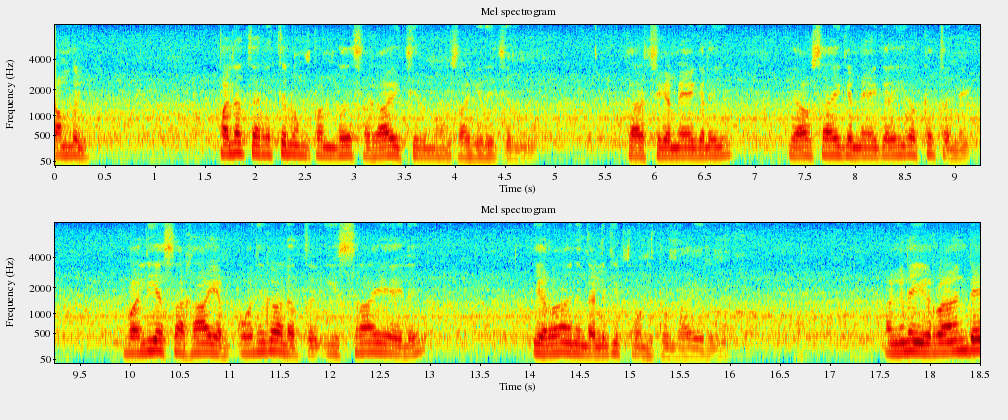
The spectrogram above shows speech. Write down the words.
തമ്മിൽ പലതരത്തിലും പണ്ട് സഹായിച്ചിരുന്നു സഹകരിച്ചിരുന്നു. കാർഷിക മേഖലയിൽ വ്യാവസായിക മേഖലയിലൊക്കെ തന്നെ വലിയ സഹായം ഒരു കാലത്ത് ഇസ്രായേൽ ഇറാന് നൽകി പോന്നിട്ടുണ്ടായിരുന്നു. അങ്ങനെ ഇറാന്റെ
